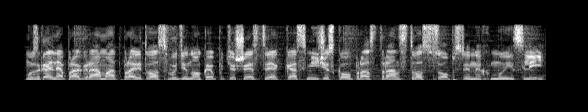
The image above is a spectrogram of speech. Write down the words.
Музыкальная программа отправит вас в одинокое путешествие космического пространства собственных мыслей.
